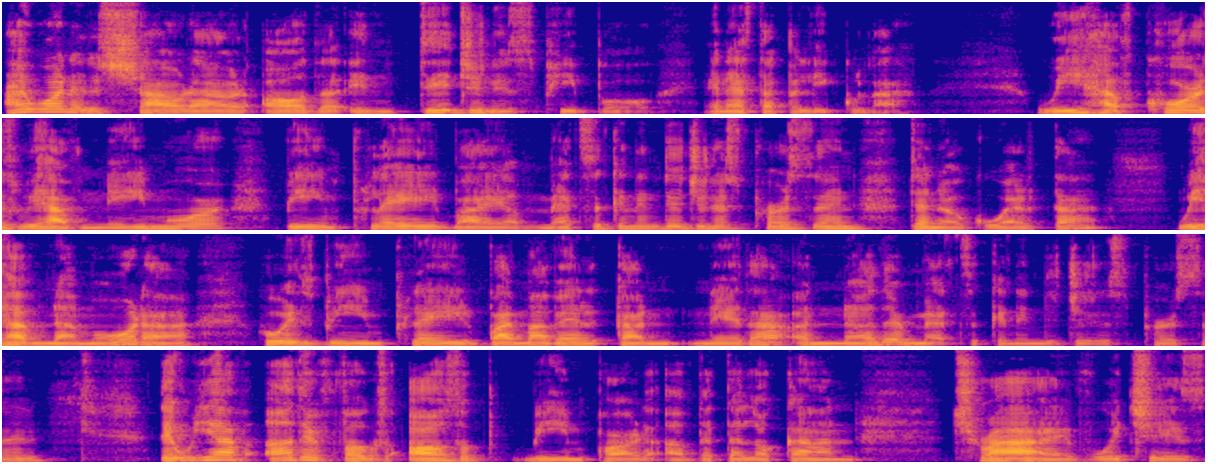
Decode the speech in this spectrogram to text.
I wanted to shout out all the indigenous people in esta película. We have, of course, we have Namor being played by a Mexican indigenous person, Tenoch Huerta. We have Namora, who is being played by Mabel Caneda, another Mexican indigenous person. Then we have other folks also being part of the Talokan tribe, which is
